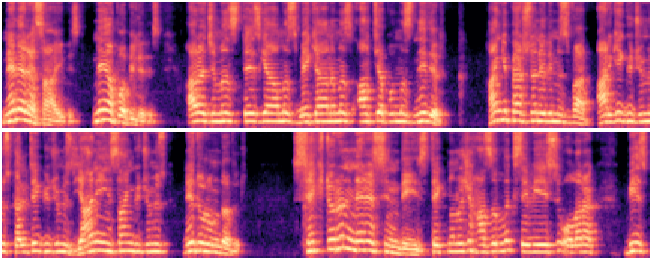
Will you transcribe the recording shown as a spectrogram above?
nelere sahibiz? Ne yapabiliriz? Aracımız, tezgahımız, mekanımız, altyapımız nedir? Hangi personelimiz var? Arge gücümüz, kalite gücümüz, yani insan gücümüz ne durumdadır? Sektörün neresindeyiz? Teknoloji hazırlık seviyesi olarak biz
